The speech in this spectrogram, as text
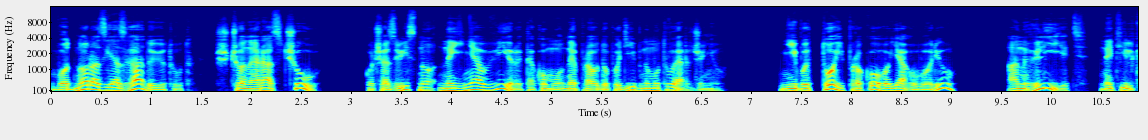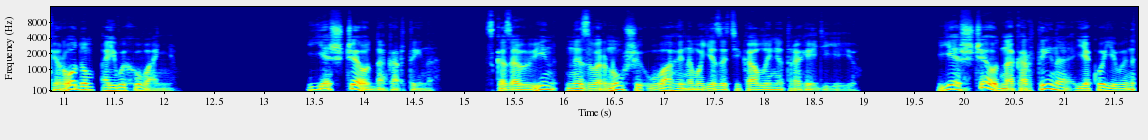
Воднораз я згадую тут, що не раз чув, хоча, звісно, не йняв віри такому неправдоподібному твердженню, ніби той, про кого я говорю, англієць не тільки родом, а й вихованням. Є ще одна картина, сказав він, не звернувши уваги на моє зацікавлення трагедією. Є ще одна картина, якої ви не.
